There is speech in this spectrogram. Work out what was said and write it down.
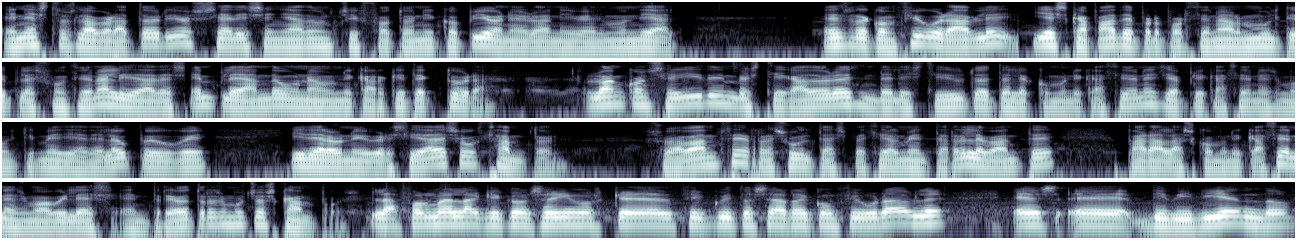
En estos laboratorios se ha diseñado un chip fotónico pionero a nivel mundial. Es reconfigurable y es capaz de proporcionar múltiples funcionalidades empleando una única arquitectura. Lo han conseguido investigadores del Instituto de Telecomunicaciones y Aplicaciones Multimedia de la UPV y de la Universidad de Southampton. Su avance resulta especialmente relevante para las comunicaciones móviles, entre otros muchos campos. La forma en la que conseguimos que el circuito sea reconfigurable es eh, dividiendo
